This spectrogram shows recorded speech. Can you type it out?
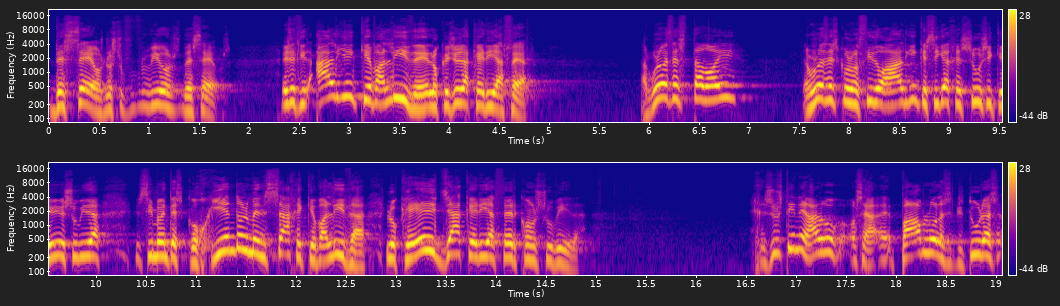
deseos, nuestros propios deseos. Es decir, alguien que valide lo que yo ya quería hacer. ¿Alguna vez has estado ahí? ¿Alguna vez has conocido a alguien que sigue a Jesús y que vive su vida simplemente escogiendo el mensaje que valida lo que él ya quería hacer con su vida? Jesús tiene algo, o sea, eh, Pablo, las escrituras,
